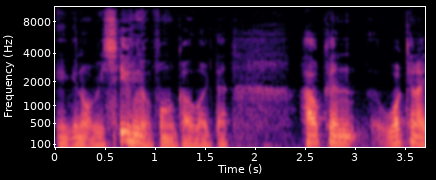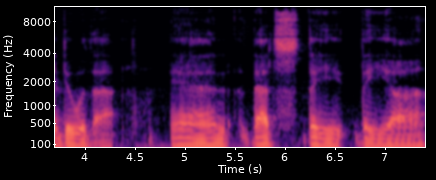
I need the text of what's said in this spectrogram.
you know receiving a phone call like that, how can what can I do with that? And that's the the uh,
